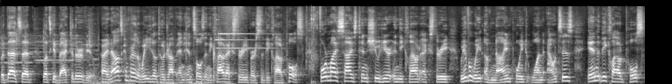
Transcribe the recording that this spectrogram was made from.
But that said, let's get back to the review. All right, now let's compare the weight heel toe drop and insoles in the Cloud X3 versus the Cloud Pulse. For my size 10 shoe here in the Cloud X3, we have a weight of 9.1 ounces. In the Cloud Pulse,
